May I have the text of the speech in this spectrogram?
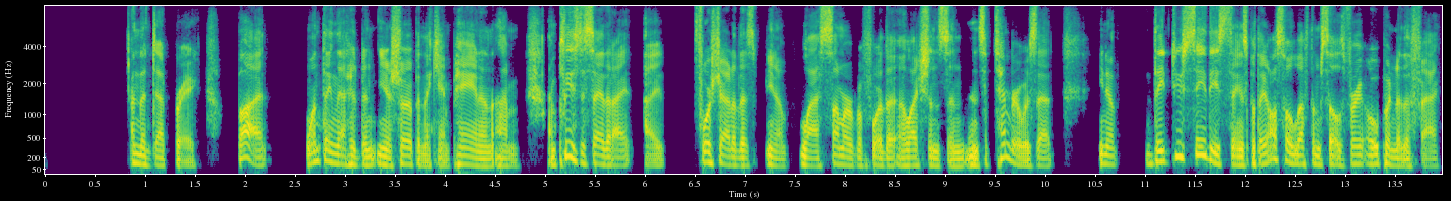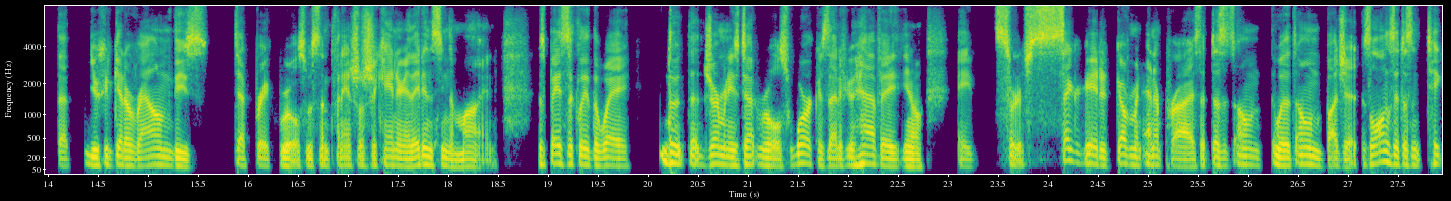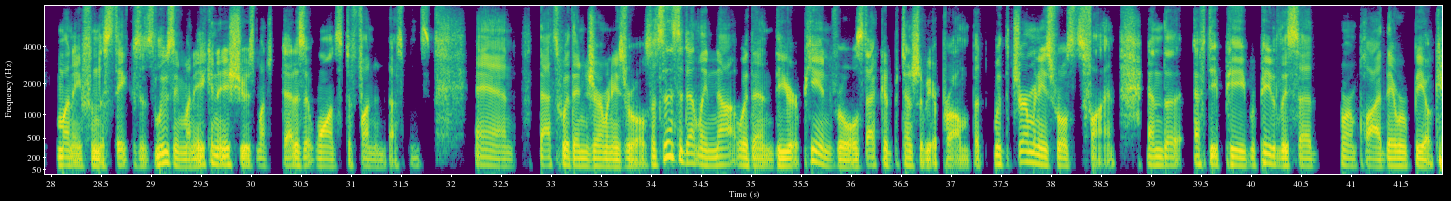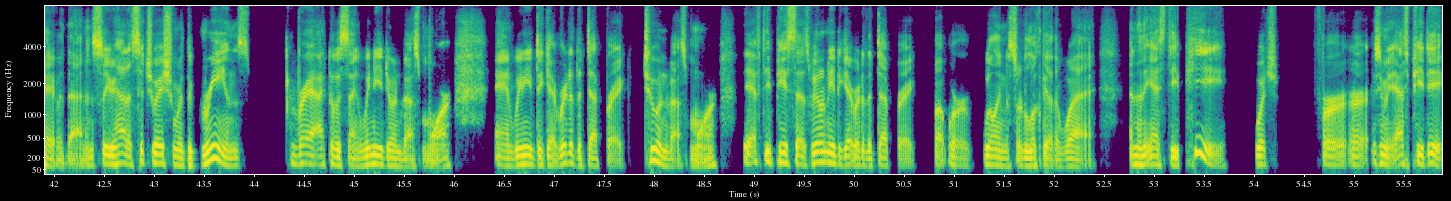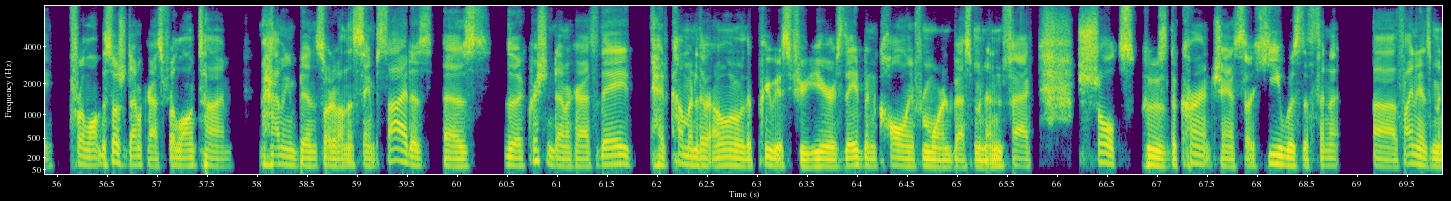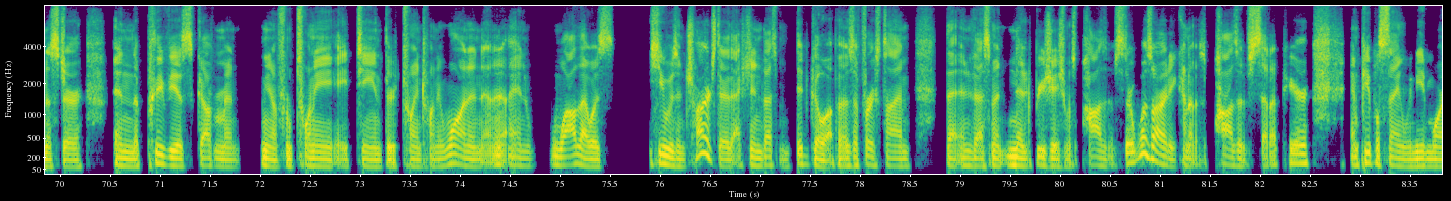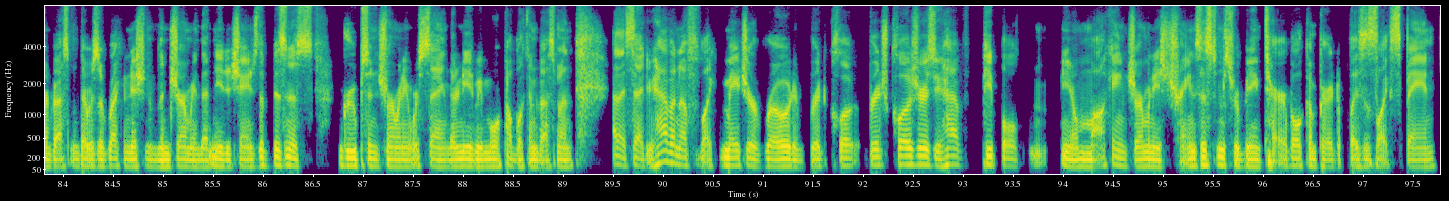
and the debt brake. But one thing that had been, you know, showed up in the campaign, and I'm I'm pleased to say that I I foreshadowed this, you know, last summer before the elections in, in September was that, you know, they do say these things, but they also left themselves very open to the fact that you could get around these debt brake rules with some financial chicanery. And they didn't seem to mind. Because basically the way the, the, Germany's debt rules work is that if you have a you know a sort of segregated government enterprise that does its own with its own budget, as long as it doesn't take money from the state because it's losing money, it can issue as much debt as it wants to fund investments, and that's within Germany's rules. It's incidentally not within the European rules. That could potentially be a problem, but with Germany's rules, it's fine. And the FDP repeatedly said or implied they would be okay with that. And so you had a situation where the Greens very actively saying we need to invest more and we need to get rid of the debt brake to invest more. The FDP says we don't need to get rid of the debt brake, but we're willing to sort of look the other way. And then the SDP, which for, or, excuse me, SPD for a long, the Social Democrats for a long time having been sort of on the same side as as the Christian Democrats, they had come into their own over the previous few years. They'd been calling for more investment. And in fact, Scholz, who's the current chancellor, he was the fin- uh, finance minister in the previous government you know from 2018 through 2021 and, and and while that was he was in charge there, actually investment did go up. It was the first time that investment net appreciation was positive. So there was already kind of a positive setup here. And people saying we need more investment. There was a recognition in Germany that needed to change. The business groups in Germany were saying there needed to be more public investment. As I said, you have enough like major road and bridge, clo- bridge closures. You have people, mm, you know, mocking Germany's train systems for being terrible compared to places like Spain.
